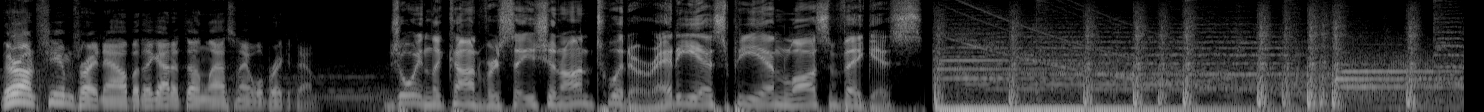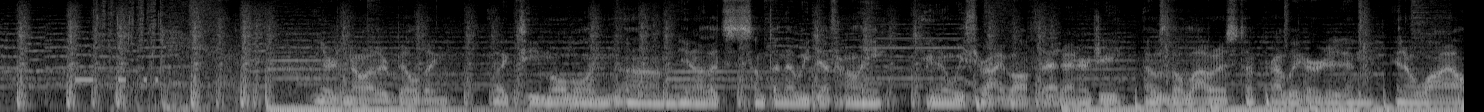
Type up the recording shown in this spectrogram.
They're on fumes right now, but they got it done last night. We'll break it down. Join the conversation on Twitter at ESPN Las Vegas. there's no other building like T-Mobile, and um, you know that's something that we definitely, you know, we thrive off that energy. That was the loudest I've probably heard it in, in a while.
